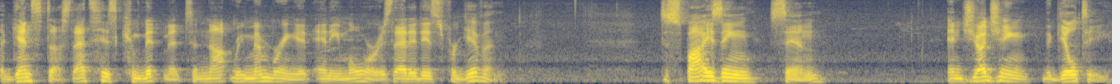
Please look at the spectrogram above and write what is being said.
against us. That's his commitment to not remembering it anymore, is that it is forgiven. Despising sin and judging the guilty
